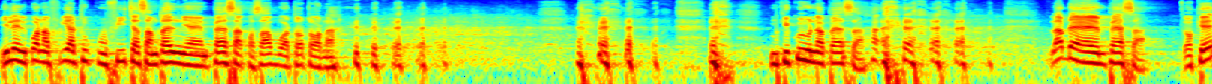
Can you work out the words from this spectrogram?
Ile nilikuwa nafikiria tu kuficha sometimes ni mpesa kwa sababu watoto wana Mkikuyu una pesa. Labda ya mpesa. Okay?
